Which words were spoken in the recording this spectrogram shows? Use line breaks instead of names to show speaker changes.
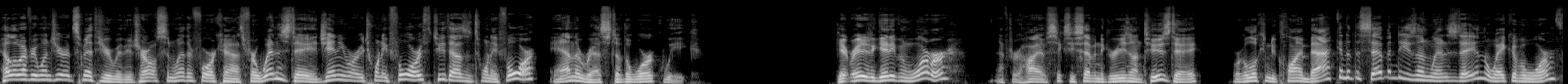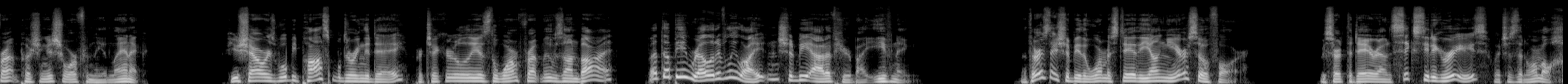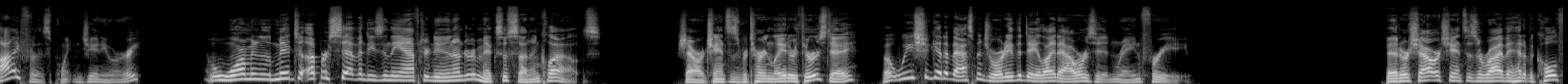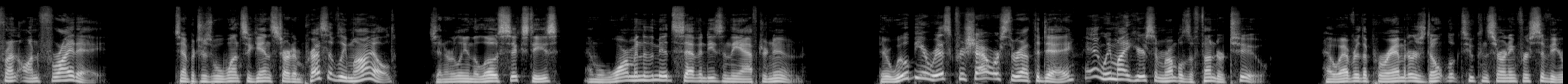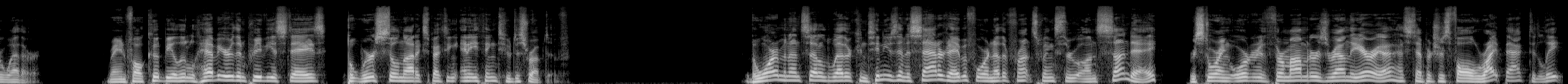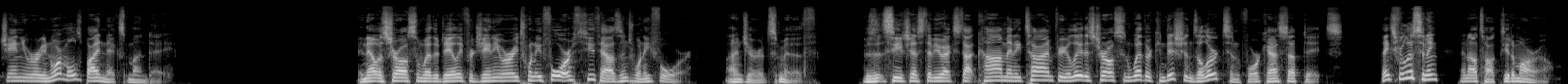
Hello, everyone. Jared Smith here with your Charleston weather forecast for Wednesday, January 24th, 2024, and the rest of the work week. Get ready to get even warmer. After a high of 67 degrees on Tuesday, we're looking to climb back into the 70s on Wednesday in the wake of a warm front pushing ashore from the Atlantic. A few showers will be possible during the day, particularly as the warm front moves on by, but they'll be relatively light and should be out of here by evening. Thursday should be the warmest day of the young year so far. We start the day around 60 degrees, which is the normal high for this point in January, and we'll warm into the mid to upper 70s in the afternoon under a mix of sun and clouds. Shower chances return later Thursday, but we should get a vast majority of the daylight hours in rain free. Better shower chances arrive ahead of a cold front on Friday. Temperatures will once again start impressively mild, generally in the low 60s, and will warm into the mid 70s in the afternoon. There will be a risk for showers throughout the day, and we might hear some rumbles of thunder too. However, the parameters don't look too concerning for severe weather. Rainfall could be a little heavier than previous days, but we're still not expecting anything too disruptive. The warm and unsettled weather continues into Saturday before another front swings through on Sunday, restoring order to the thermometers around the area as temperatures fall right back to late January normals by next Monday. And that was Charleston Weather Daily for January 24th, 2024. I'm Jared Smith. Visit chswx.com anytime for your latest Charleston weather conditions, alerts, and forecast updates. Thanks for listening, and I'll talk to you tomorrow.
